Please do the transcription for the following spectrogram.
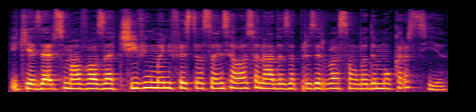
e que exerce uma voz ativa em manifestações relacionadas à preservação da democracia.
